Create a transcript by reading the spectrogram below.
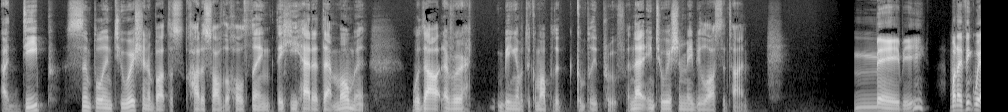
a deep, simple intuition about this, how to solve the whole thing that he had at that moment without ever being able to come up with a complete proof. And that intuition may be lost to time. Maybe. What I think we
